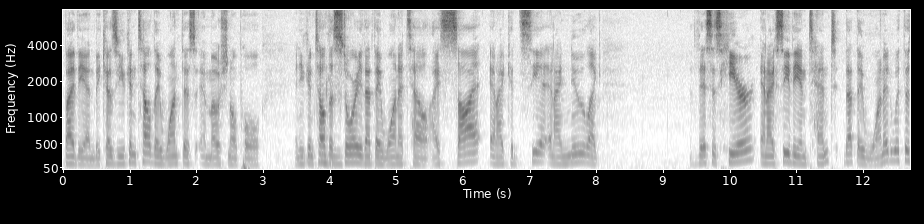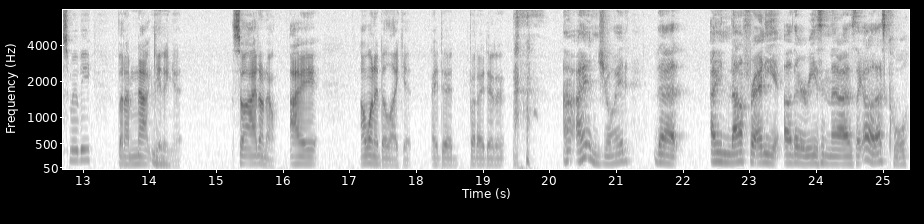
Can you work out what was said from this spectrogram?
by the end because you can tell they want this emotional pull, and you can tell the mm-hmm. story that they want to tell. I saw it and I could see it, and I knew like this is here, and I see the intent that they wanted with this movie, but I'm not mm-hmm. getting it. So I don't know. I I wanted to like it. I did, but I didn't. I I enjoyed that. I mean, not for any other reason that I was like, oh, that's cool.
